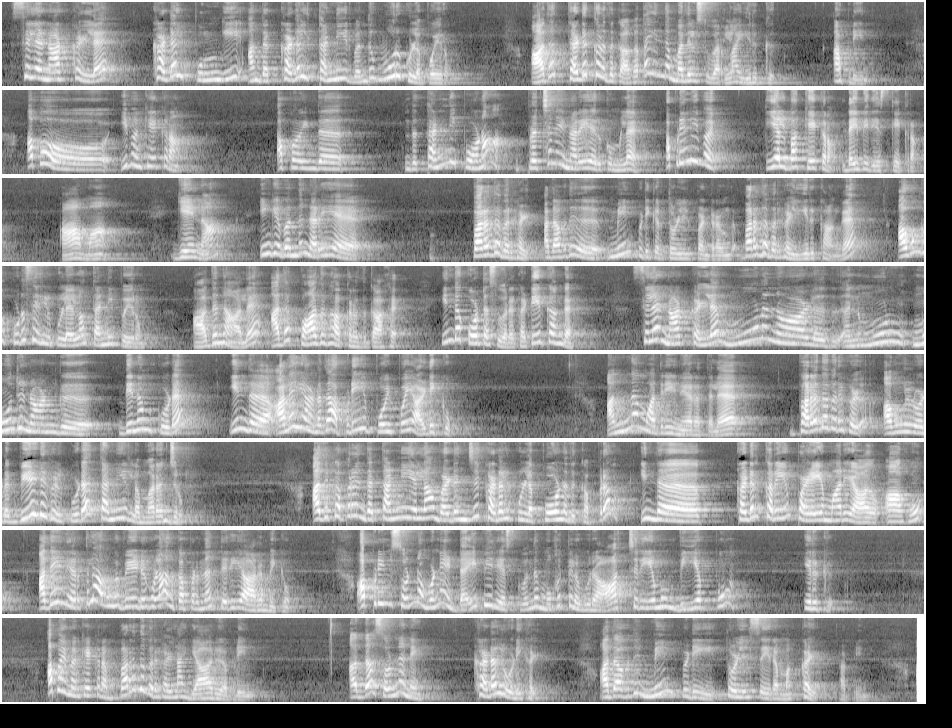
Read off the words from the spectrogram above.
சில நாட்களில் கடல் பொங்கி அந்த கடல் தண்ணீர் வந்து ஊருக்குள்ளே போயிடும் அதை தடுக்கிறதுக்காக தான் இந்த மதில் சுவர்லாம் இருக்குது அப்படின்னு. அப்போது இவன் கேட்குறான் அப்போ இந்த இந்த தண்ணி போனால் பிரச்சனை நிறைய இருக்கும்ல? அப்படின்னு இவன் இயல்பாக கேட்குறான் டைபீரியஸ் கேட்குறான் ஆமாம் ஏன்னா இங்கே வந்து நிறைய பரதவர்கள் அதாவது மீன் பிடிக்கிற தொழில் பண்ணுறவங்க பரதவர்கள் இருக்காங்க. அவங்க குடிசைகளுக்குள்ளெல்லாம் தண்ணி போயிடும் அதனால் அதை பாதுகாக்கிறதுக்காக இந்த கோட்டை சுவரை கட்டியிருக்காங்க. சில நாட்களில் மூணு நாலு மூணு மூன்று நான்கு தினம் கூட இந்த அலையானது அப்படியே போய் போய் அடிக்கும். அந்த மாதிரி நேரத்தில் பரதவர்கள் அவங்களோட வீடுகள் கூட தண்ணீரில் மறைஞ்சிரும். அதுக்கப்புறம் இந்த தண்ணியெல்லாம் வடிஞ்சு கடலுக்குள்ளே போனதுக்கப்புறம் இந்த கடற்கரையும் பழைய மாதிரி ஆ- ஆகும். அதே நேரத்தில் அவங்க வீடுகளும் அதுக்கப்புறம் தான் தெரிய ஆரம்பிக்கும். அப்படின்னு சொன்ன உடனே டைபீரியஸ்க்கு வந்து முகத்தில் ஒரு ஆச்சரியமும் வியப்பும் இருக்குது அப்போ இவன் கேட்குறான் பரதவர்கள்னா யாரு அப்படின்னு? அதான் சொன்னனே கடலோடிகள் அதாவது மீன்பிடி தொழில் செய்கிற மக்கள் அப்படின்னு.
